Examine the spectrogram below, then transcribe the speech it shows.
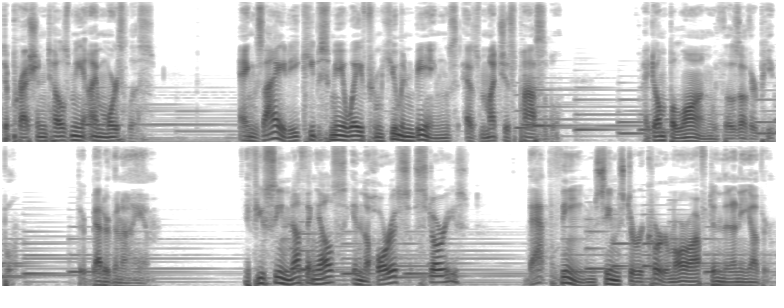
Depression tells me I'm worthless. Anxiety keeps me away from human beings as much as possible. I don't belong with those other people. They're better than I am. If you see nothing else in the Horus stories, that theme seems to recur more often than any other.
